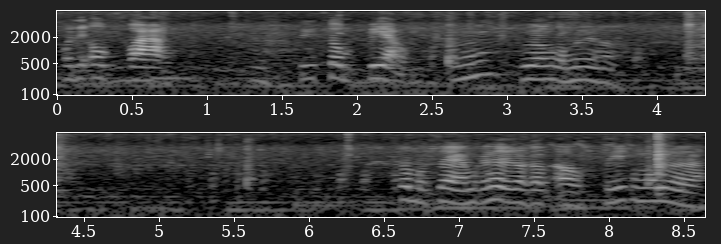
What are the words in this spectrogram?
กูได้อบวางที่ต้มเปรี้ยวอืมเพื่อนก็ไม่ค่ะสมุกแสงมันก็เห็นแล้วก็เอาพริกงงเลยอะ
